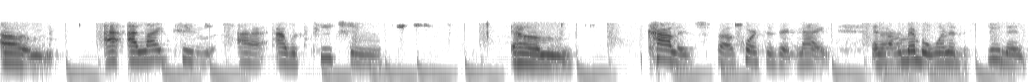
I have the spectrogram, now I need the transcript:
Um, I, I like to, I, I was teaching um, college uh, courses at night. And I remember one of the students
